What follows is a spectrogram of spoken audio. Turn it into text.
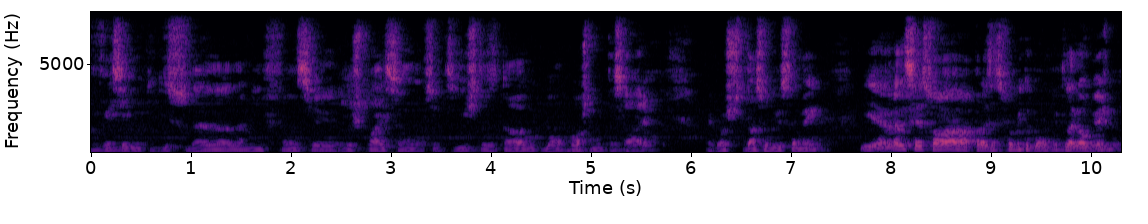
vivenciei muito disso né, da, da, minha infância. Meus pais são cientistas e tal, é muito bom, gosto muito dessa área. Eu gosto de estudar sobre isso também. E agradecer só a presença, foi muito bom, muito legal mesmo.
